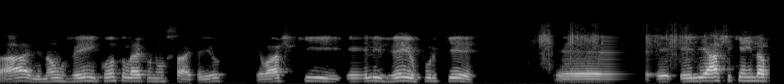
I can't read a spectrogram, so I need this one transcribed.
tá? Ele não veio enquanto o Leco não saiu. Eu acho que ele veio porque é, ele acha que ainda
